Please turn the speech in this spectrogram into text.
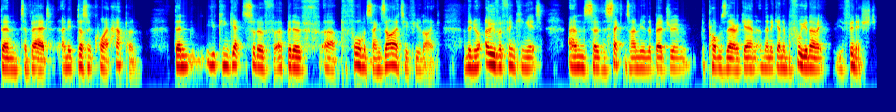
then to bed, and it doesn't quite happen, then you can get sort of a bit of uh, performance anxiety, if you like, and then you're overthinking it. And so the second time you're in the bedroom, the problem's there again, and then again, and before you know it, you're finished.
